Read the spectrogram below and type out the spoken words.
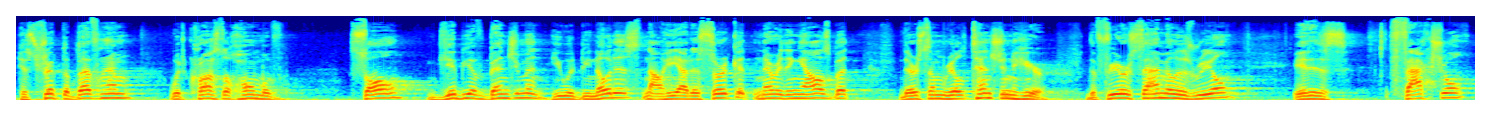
His trip to Bethlehem would cross the home of Saul, Gibeah of Benjamin. He would be noticed. Now he had his circuit and everything else, but there's some real tension here. The fear of Samuel is real, it is factual,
